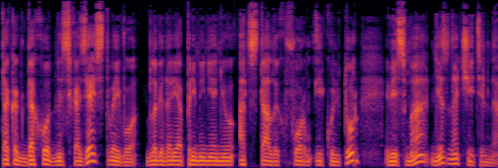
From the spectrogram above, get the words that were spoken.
так как доходность хозяйства его, благодаря применению отсталых форм и культур, весьма незначительна.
